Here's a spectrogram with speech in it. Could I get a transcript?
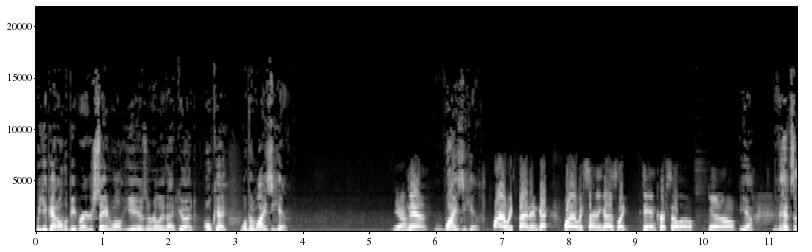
Well, you got all the beat writers saying, "Well, he isn't really that good." Okay, well then why is he here? yeah, Yeah. Why is he here? Why are we signing guy? Why are we signing guys like Dan Carcillo? You know. Yeah, that's a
